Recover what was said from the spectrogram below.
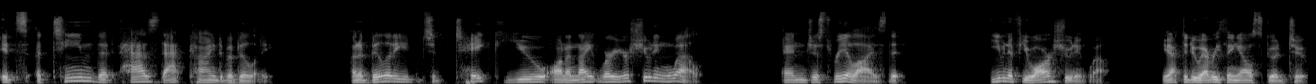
It's a team that has that kind of ability an ability to take you on a night where you're shooting well and just realize that even if you are shooting well, you have to do everything else good too.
